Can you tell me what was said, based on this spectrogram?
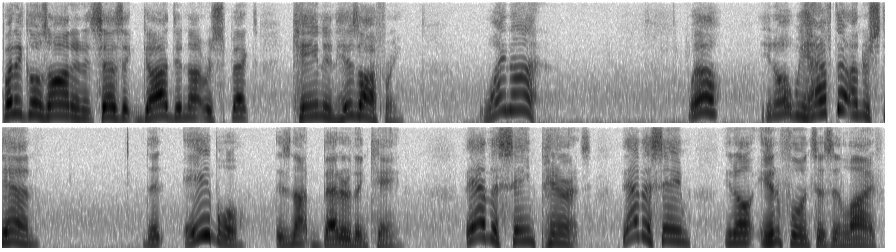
But it goes on and it says that God did not respect Cain and his offering. Why not? Well, you know, we have to understand that Abel is not better than Cain. They have the same parents. They have the same, you know, influences in life.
